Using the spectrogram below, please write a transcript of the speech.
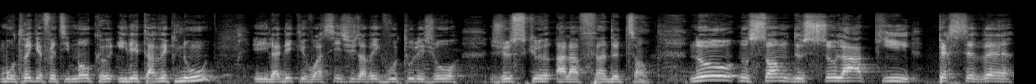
montré qu'effectivement qu'il est avec nous. Et il a dit que voici, je suis avec vous tous les jours jusqu'à la fin de temps. Nous, nous sommes de ceux-là qui persévèrent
